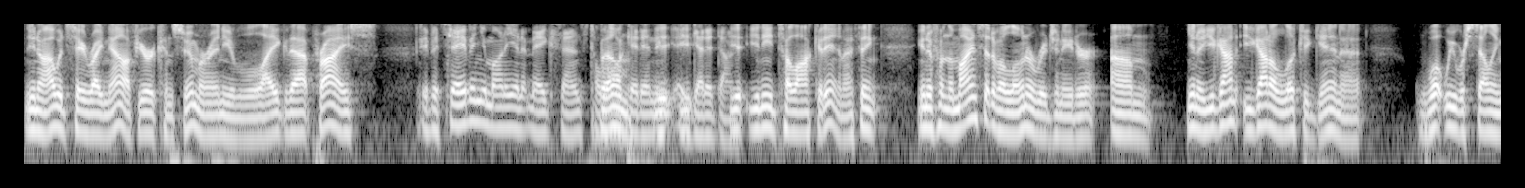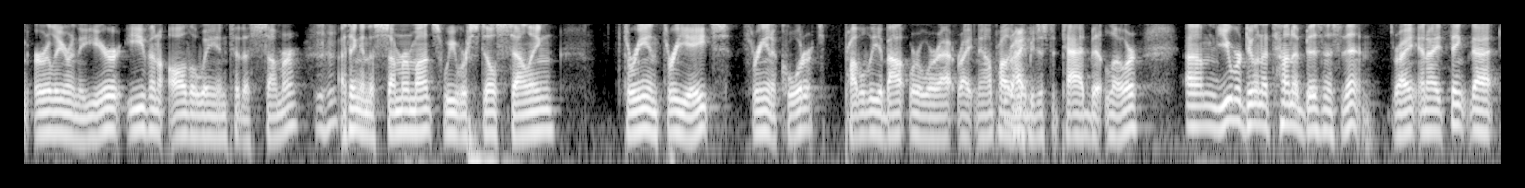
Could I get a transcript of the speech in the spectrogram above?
you know, I would say right now, if you're a consumer and you like that price, if it's saving you money and it makes sense to Boom. lock it in and, you, and, get it done. You, you, need to lock it in. I think you know from the mindset of a loan originator, um, you know you got you got to look again at what we were selling earlier in the year, even all the way into the summer. Mm-hmm. I think in the summer months we were still selling three and three eighths, three and a quarter. It's probably about where we're at right now, probably right. maybe just a tad bit lower. Um, you were doing a ton of business then, right? And I think that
